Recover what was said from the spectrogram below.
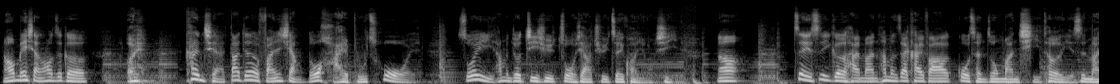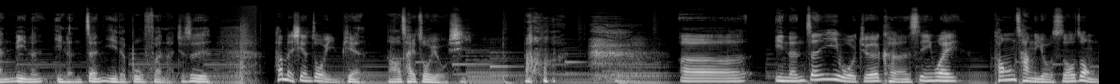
然后没想到这个，哎，看起来大家的反响都还不错哎，所以他们就继续做下去这款游戏。那这也是一个还蛮他们在开发过程中蛮奇特，也是蛮令人引人争议的部分了，就是他们先做影片，然后才做游戏，然后。呃，引人争议，我觉得可能是因为通常有时候这种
